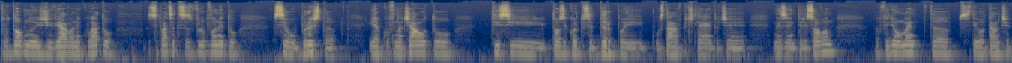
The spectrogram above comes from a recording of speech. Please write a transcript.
подобно изживяване, когато ситуацията с влюбването се обръща и ако в началото ти си този, който се дърпа и оставя впечатлението, че е незаинтересован, в един момент стига там, че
